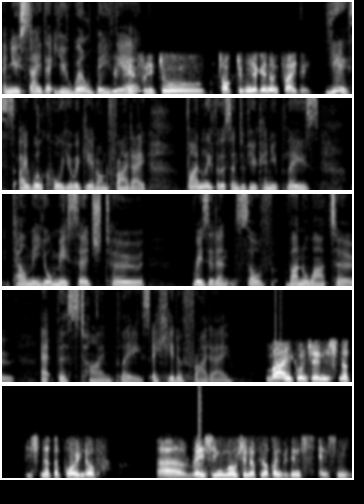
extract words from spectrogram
And you say that you will be you there. Feel free to talk to me again on Friday. Yes, I will call you again on Friday. Finally, for this interview, can you please tell me your message to residents of Vanuatu at this time, please, ahead of Friday? My concern is not is not a point of uh, raising motion of no confidence against me.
